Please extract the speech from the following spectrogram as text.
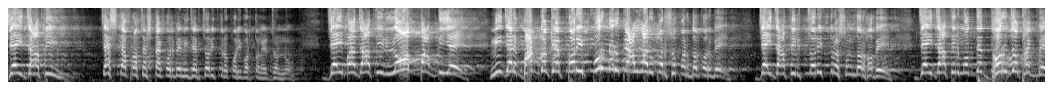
যেই জাতি চেষ্টা প্রচেষ্টা করবে নিজের চরিত্র পরিবর্তনের জন্য। যেই বা জাতি লোভ বাদ দিয়ে নিজের ভাগ্যকে পরিপূর্ণরূপে আল্লাহর উপর সুপর্দ করবে। যেই জাতির চরিত্র সুন্দর হবে, যেই জাতির মধ্যে ধৈর্য থাকবে,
